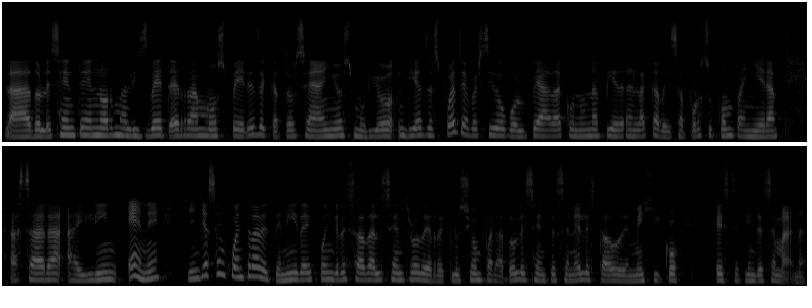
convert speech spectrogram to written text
La adolescente Norma Lisbeth Ramos Pérez, de 14 años, murió días después de haber sido golpeada con una piedra en la cabeza por su compañera Azara Aileen quien ya se encuentra detenida y fue ingresada al Centro de Reclusión para Adolescentes en el Estado de México este fin de semana.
